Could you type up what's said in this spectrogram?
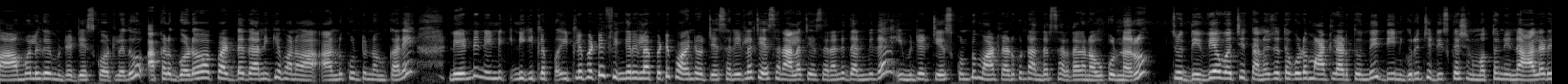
మామూలుగా ఇమిటేట్ చేసుకోవట్లేదు. అక్కడ గొడవ పడ్డదానికి మనం అనుకుంటున్నాం కానీ నేను నేను నీకు ఇట్లా ఇట్లా పెట్టి ఫింగర్ ఇలా పెట్టి పాయింట్ అవుట్ చేశాను ఇట్లా చేశాను అలా చేశానని దాని మీద ఇమిటేట్ చేసుకుంటూ మాట్లాడుకుంటూ అందరు సరదాగా నవ్వుకున్నారు. సో దివ్య వచ్చి తనుజతో కూడా మాట్లాడుతుంది. దీని గురించి డిస్కషన్ మొత్తం నిన్న ఆల్రెడీ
